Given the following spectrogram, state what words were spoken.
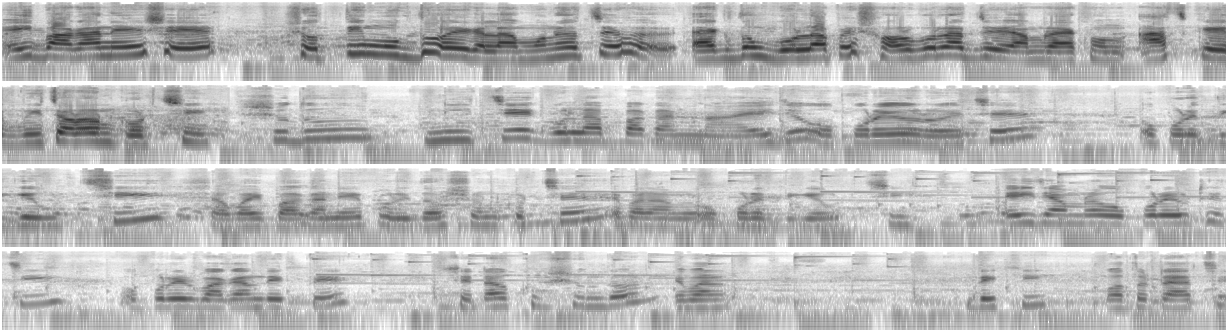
এই বাগানে এসে সত্যি মুগ্ধ হয়ে গেলাম। মনে হচ্ছে একদম গোলাপের স্বর্গরাজ্যে আমরা এখন আজকে বিচরণ করছি। শুধু নিচে গোলাপ বাগান না, এই যে ওপরেও রয়েছে, ওপরের দিকে উঠছি, সবাই বাগানে পরিদর্শন করছে, এবার আমরা ওপরের দিকে উঠছি। এই যে আমরা ওপরে উঠেছি, ওপরের বাগান দেখতে, সেটাও খুব সুন্দর। এবার দেখি কতটা আছে।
